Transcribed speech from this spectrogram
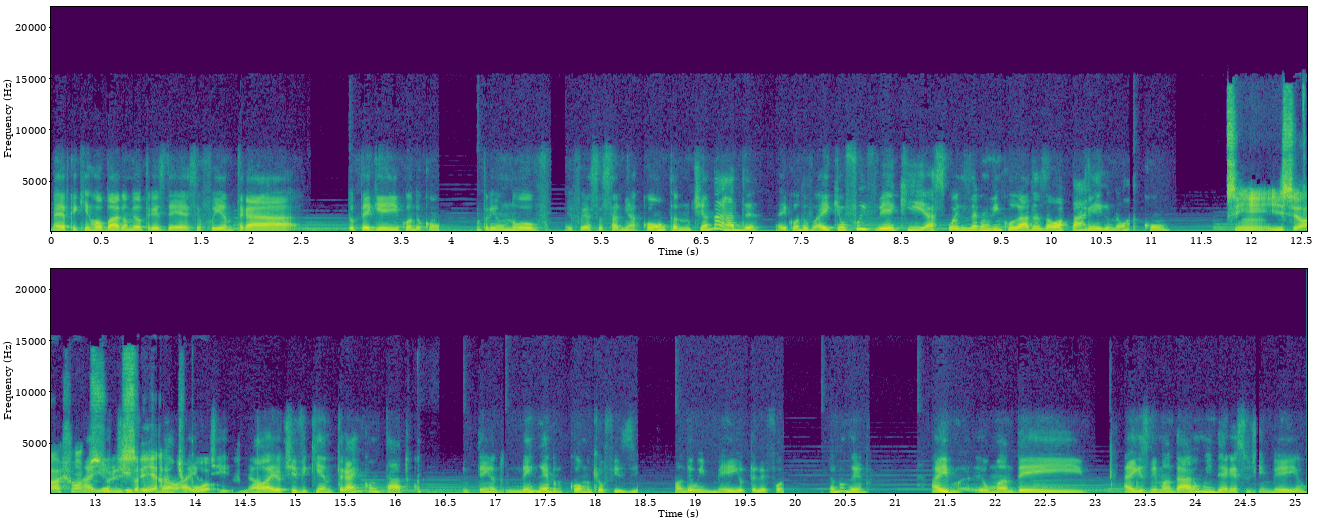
Na época que roubaram meu 3DS, eu fui entrar. Eu peguei quando eu comprei um novo. Aí fui acessar minha conta, não tinha nada. Aí, quando, aí que eu fui ver que as coisas eram vinculadas ao aparelho, não à conta. Sim, isso eu acho um absurdo. Aí tive, isso aí é não, tipo. Aí eu tive, não, aí eu tive que entrar em contato com o Nintendo. Nem lembro como que eu fiz isso. Mandei um e-mail, telefone. Eu não lembro. Aí eu mandei. Aí eles me mandaram um endereço de e-mail,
